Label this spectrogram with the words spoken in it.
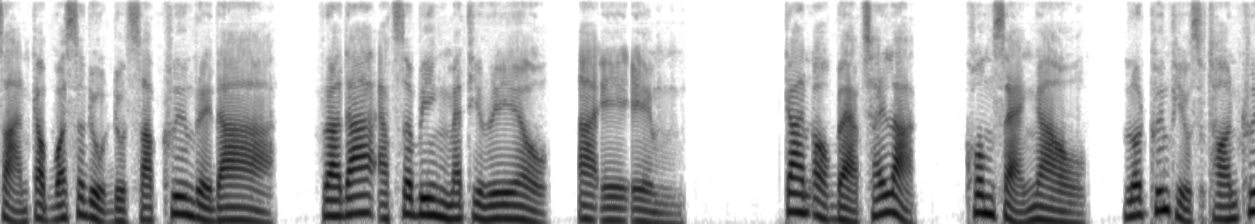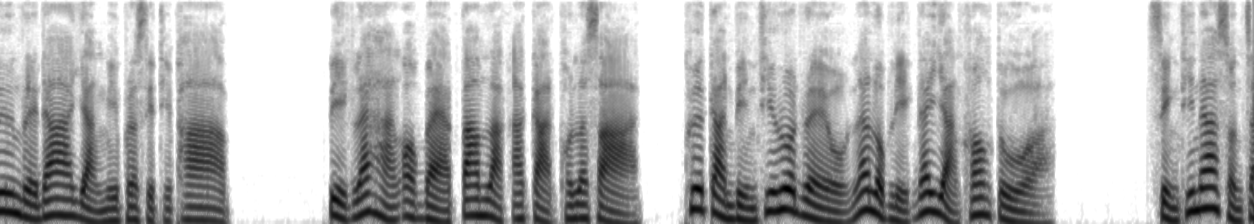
สานกับวัสดุดูดซับคลื่นเรดาร์ Radar Absorbing Material RAM การออกแบบใช้หลัก คมแสงเงา ลดพื้นผิวสะท้อนคลื่นเรดาร์อย่างมีประสิทธิภาพ ปีกและหางออกแบบตามหลักอากาศพลศาสตร์ เพื่อการบินที่รวดเร็วและหลบหลีกได้อย่างคล่องตัว สิ่งที่น่าสนใจ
